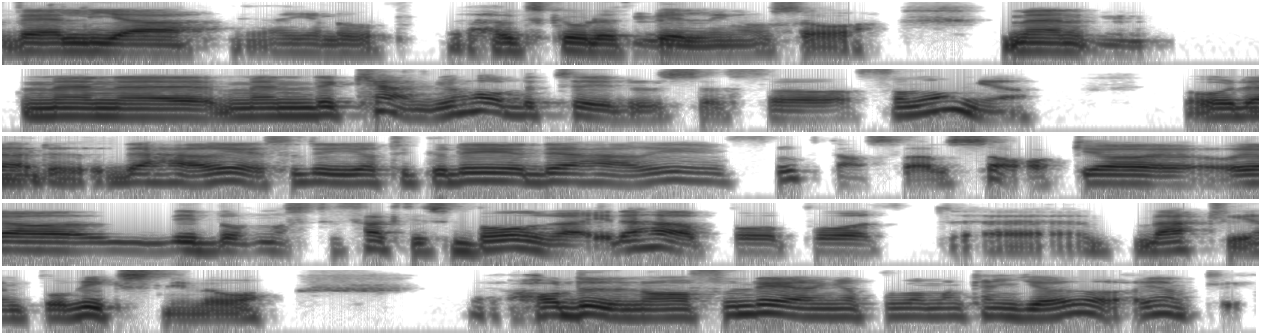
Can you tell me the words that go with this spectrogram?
välja när det gäller högskoleutbildning och så. Men, mm. men, eh, men det kan ju ha betydelse för, för många. Och det, mm. det, här är, så det, jag tycker det, det här är en fruktansvärd sak. Jag, och jag, vi måste faktiskt borra i det här på, på ett, eh, verkligen på riksnivå. Har du några funderingar på vad man kan göra egentligen?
